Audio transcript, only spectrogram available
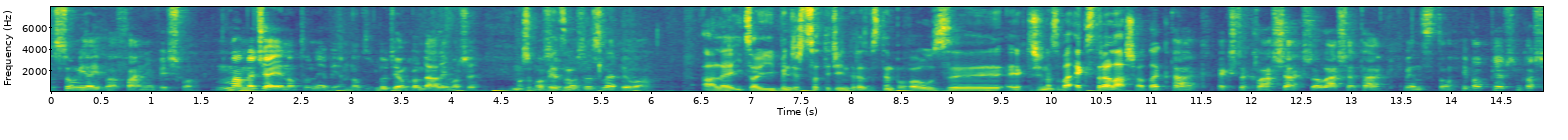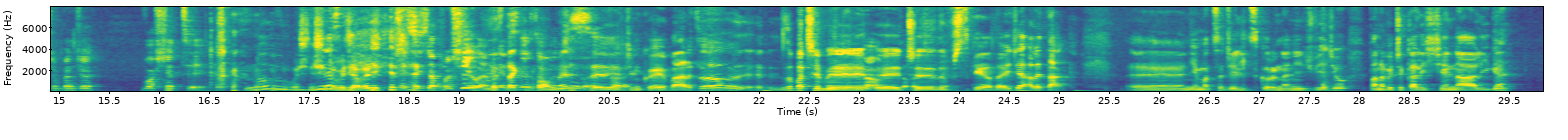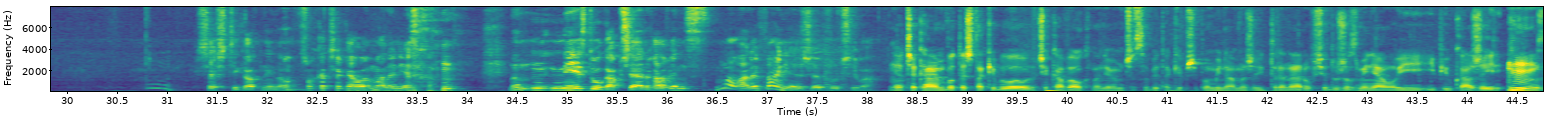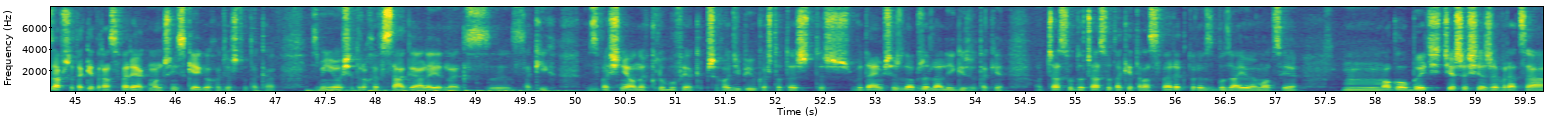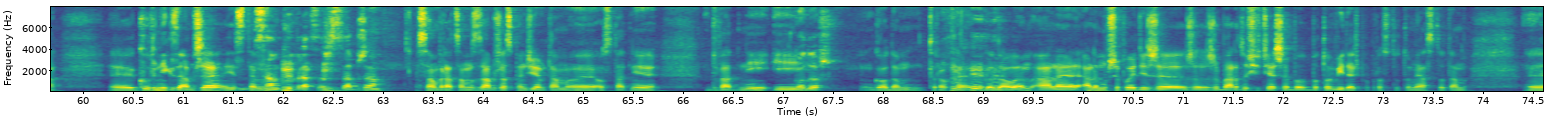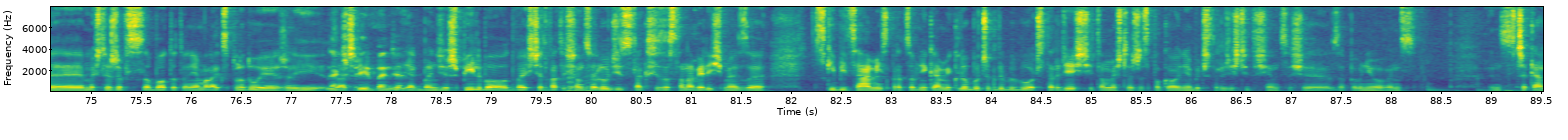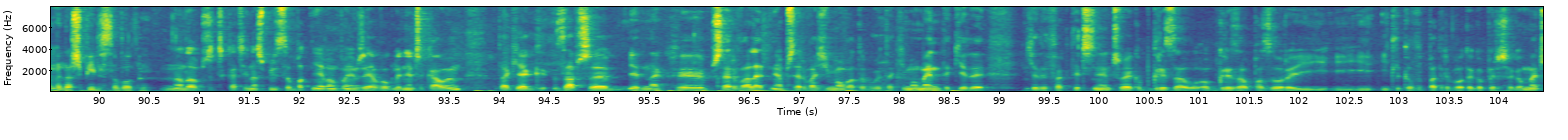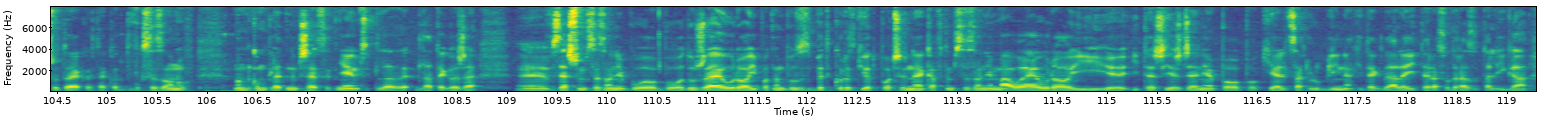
w sumie chyba fajnie wyszło. Mam nadzieję, no to nie wiem, no to ludzie oglądali, może, Może może, powiedzą. może źle było. Ale i co, i będziesz co tydzień teraz występował z, jak to się nazywa? Ekstra Lasza, tak? Tak, ekstra klasia, ekstra lasia, tak. Więc to chyba pierwszym gościem będzie właśnie ty. No, Właśnie się dowiedziałeś? Ja cię zaprosiłem, Jest więc taki ja pomysł, tak. dziękuję bardzo. Zobaczymy, No, e, czy zobaczymy. do wszystkiego dojdzie, ale tak. e, Nie ma co dzielić skóry na niedźwiedziu. Panowie, czekaliście na ligę? Sześć tygodni, no trochę czekałem, ale nie, no, nie jest długa przerwa, więc no ale fajnie, że wróciła. Ja czekałem, bo też takie było ciekawe okno. Nie wiem, czy sobie takie przypominamy, że i trenerów się dużo zmieniało, i, i piłkarzy, i zawsze takie transfery jak Mączyńskiego, chociaż to taka zmieniło się trochę w sagę, ale jednak z, z takich zwaśnionych klubów, jak przychodzi piłkarz, to też, też wydaje mi się, że dobrze dla ligi, że takie od czasu do czasu takie transfery, które wzbudzają emocje, mm, mogą być. Cieszę się, że wraca e, Górnik Zabrze. Jestem Sam ty wracasz z Zabrza? Sam wracam z Zabrza, spędziłem tam e, ostatnie dwa dni i... Godosz? Godą, trochę godołem, ale, ale muszę powiedzieć, że, że, że bardzo się cieszę, bo, bo to widać po prostu. To miasto tam, e, myślę, że w sobotę to niemal eksploduje, jeżeli... Jak szpil będzie? Jak będzie szpil, bo 22 tysiące ludzi, tak się zastanawialiśmy z, z kibicami, z pracownikami klubu, czy gdyby było 40, to myślę, że spokojnie by 40 tysięcy się zapełniło, więc, więc czekamy na szpil sobotni. No dobrze, czekacie na szpil sobotni. Ja wam powiem, że ja w ogóle nie czekałem. Tak jak zawsze jednak e, przerwa letnia, przerwa zimowa to były takie momenty, kiedy, kiedy faktycznie człowiek obgryzał, obgryzał pazury i, i, i, tylko wypatrywał tego pierwszego meczu. To jakoś tak od dwóch sezonów mam kompletny przesyt. Nie wiem, czy dla, dlatego, że e, w zeszłym sezonie było, było duże euro i potem był zbyt krótki odpoczynek, a w tym sezonie małe euro i, i też jeżdżenie po, po Kielcach, Lublinach i tak dalej. I teraz od razu ta liga.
